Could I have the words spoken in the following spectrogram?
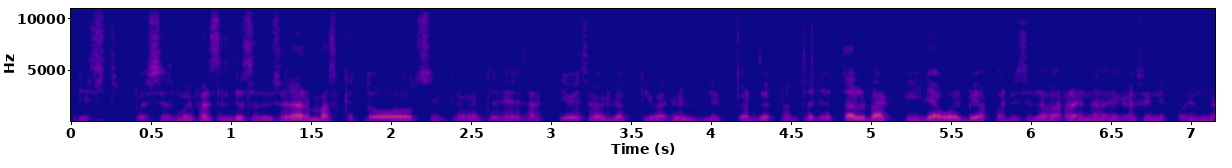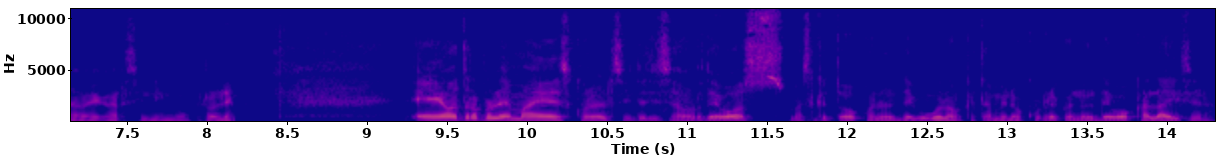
Listo, pues es muy fácil de solucionar, más que todo simplemente se desactiva y se vuelve a activar el lector de pantalla Talback y ya vuelve a aparecer la barra de navegación y pueden navegar sin ningún problema. Eh, otro problema es con el sintetizador de voz, más que todo con el de Google, aunque también ocurre con el de Vocalizer.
